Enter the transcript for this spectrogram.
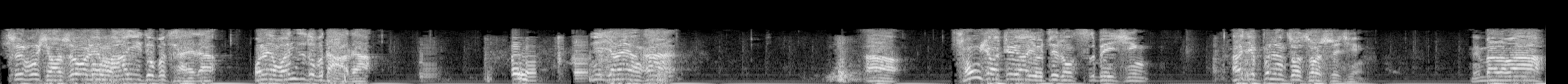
师傅小时候连蚂蚁都不踩的，我连蚊子都不打的。嗯你想想看，啊，从小就要有这种慈悲心，而且不能做错事情，明白了吗？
